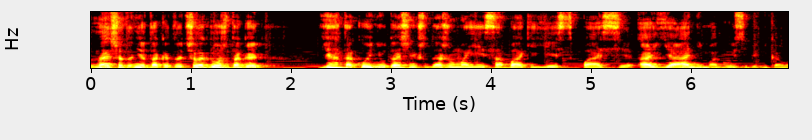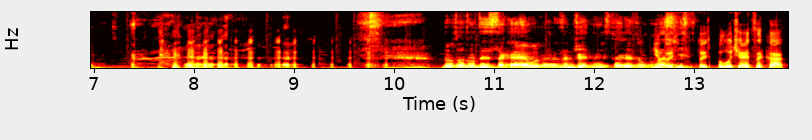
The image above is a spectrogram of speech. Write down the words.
знаешь, это нет, так, это человек должен так говорить, я такой неудачник, что даже у моей собаки есть пассия, а я не могу себе никого найти. Ну, тут вот такая вот замечательная история. У нас есть... То есть, получается как?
